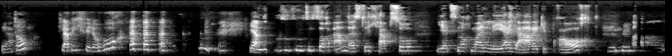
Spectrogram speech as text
Ja. So, klappe ich wieder hoch. ja, so fühlt sich's auch an. Also ich habe so jetzt nochmal Lehrjahre gebraucht, mhm. Ähm,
